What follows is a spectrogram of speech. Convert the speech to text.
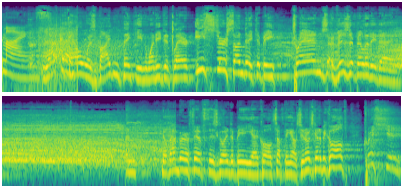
minds. What the hell was Biden thinking when he declared Easter Sunday to be Trans Visibility Day? And November 5th is going to be uh, called something else. You know what it's going to be called? Christian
